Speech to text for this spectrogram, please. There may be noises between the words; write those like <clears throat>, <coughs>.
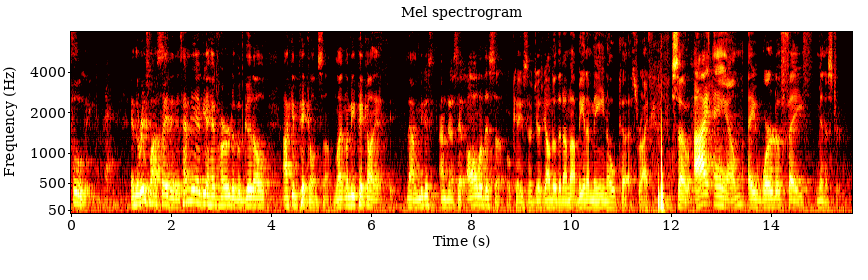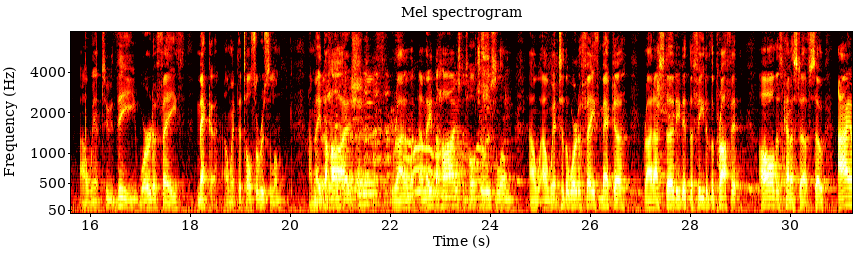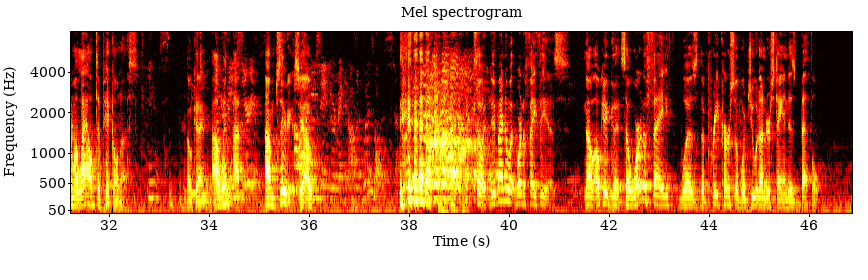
fully. Okay. And the reason why I say that is how many of you have heard of a good old, I can pick on some. Let, let me pick on it. Now, let me just, I'm going to set all of this up, okay? So just, y'all know that I'm not being a mean old cuss, right? So I am a Word of Faith minister. I went to the Word of Faith Mecca. I went to Tulsa, Jerusalem. I made the Hajj, right? I, went, I made the Hajj to Tulsa, Jerusalem. I, I went to the Word of Faith Mecca, right? I studied at the feet of the prophet, all this kind of stuff. So I am allowed to pick on us, Yes. okay? I went. I, serious. I'm serious, Oh, yeah. saying you were making. I was like, what is all this stuff? <laughs> So, did anybody know what Word of Faith is? No. Okay, good. So, Word of Faith was the precursor of what you would understand as Bethel.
